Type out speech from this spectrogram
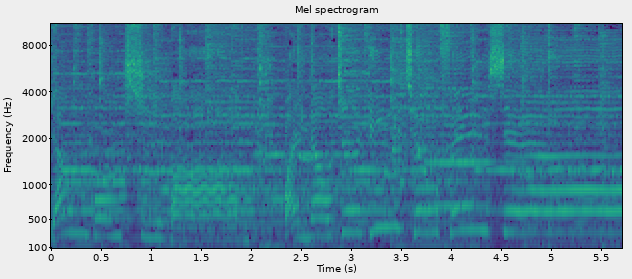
阳光，翅膀环绕着地球飞翔。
